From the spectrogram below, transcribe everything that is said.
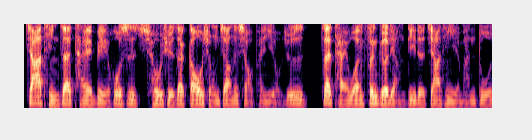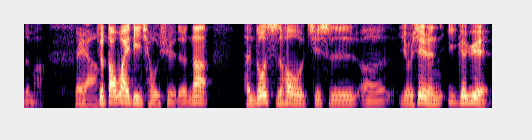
家庭在台北或是求学在高雄这样的小朋友，就是在台湾分隔两地的家庭也蛮多的嘛。对啊，就到外地求学的，那很多时候其实呃，有些人一个月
